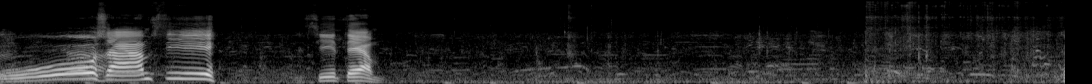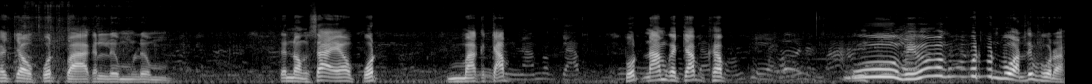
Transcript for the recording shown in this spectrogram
โอ้สามสี่สี่แต้มเขาเจ้าปดปลากันเริ่มเริ่มแต่น้องไส้เขาปดมากระจับปดน้ำกระจับครับองแท้เลยอู้มีมันมันบ่วนที่พูดอะ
